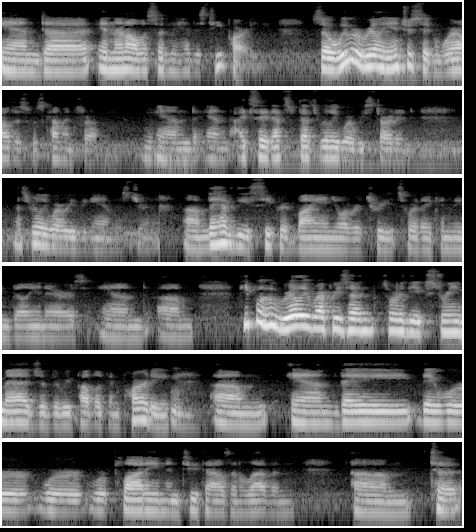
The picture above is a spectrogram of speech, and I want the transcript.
and uh, and then all of a sudden we had this Tea Party. So we were really interested in where all this was coming from, mm-hmm. and and I'd say that's that's really where we started. That's really where we began this journey. Um, they have these secret biannual retreats where they convene billionaires and um, people who really represent sort of the extreme edge of the Republican Party. Mm. Um, and they they were were were plotting in 2011 um, to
